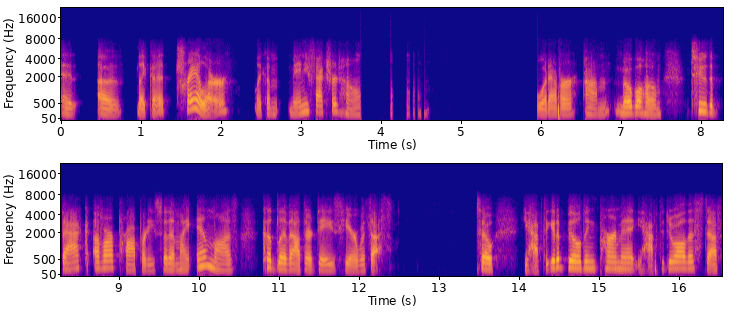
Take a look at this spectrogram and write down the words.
a, a like a trailer, like a manufactured home whatever um, mobile home to the back of our property so that my in-laws could live out their days here with us. So you have to get a building permit you have to do all this stuff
